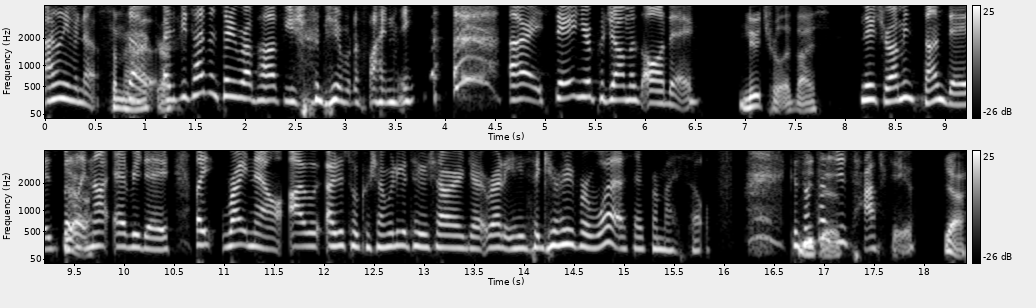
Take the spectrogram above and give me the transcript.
I don't even know. Some so hacker. if you type in Sadie Rob Huff, you should be able to find me. all right, stay in your pajamas all day. Neutral advice. Neutral. I mean, some days, but Yeah. like not every day. Like right now, I w- I just told Christian I'm gonna go take a shower and get ready. He said, "Get ready for what?" I said, "For myself," because sometimes you just have to. Yeah.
